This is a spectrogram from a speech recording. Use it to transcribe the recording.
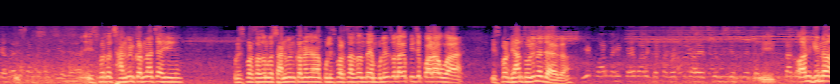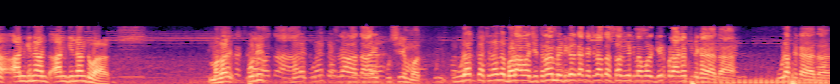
कैमरा के सामने से किया जाए इस पर तो छानबीन करना चाहिए। पुलिस प्रशासन को छानबीन करना चाहिए पुलिस प्रशासन तो एंबुलेंस वाला के पीछे पड़ा हुआ है। इस पर ध्यान थोड़ी ना जाएगा। एक बार नहीं कई बार घटना घट चुका है अनगिनत अनगिनत अनगिनत बार मगर पुलिस मगर पुलिस कचरा रहता है पूछिए मत। पूरा कचरा से भरा हुआ जितना मेडिकल का कचरा होता है, सब एक नंबर गेट पर आकर फेंका जाता है। पूरा फेंका जाता है।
